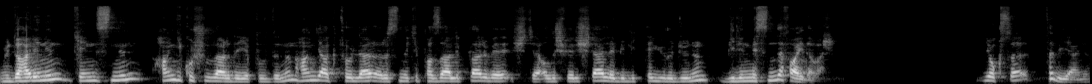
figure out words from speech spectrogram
Müdahalenin kendisinin hangi koşullarda yapıldığının, hangi aktörler arasındaki pazarlıklar ve işte alışverişlerle birlikte yürüdüğünün bilinmesinde fayda var. Yoksa tabii yani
